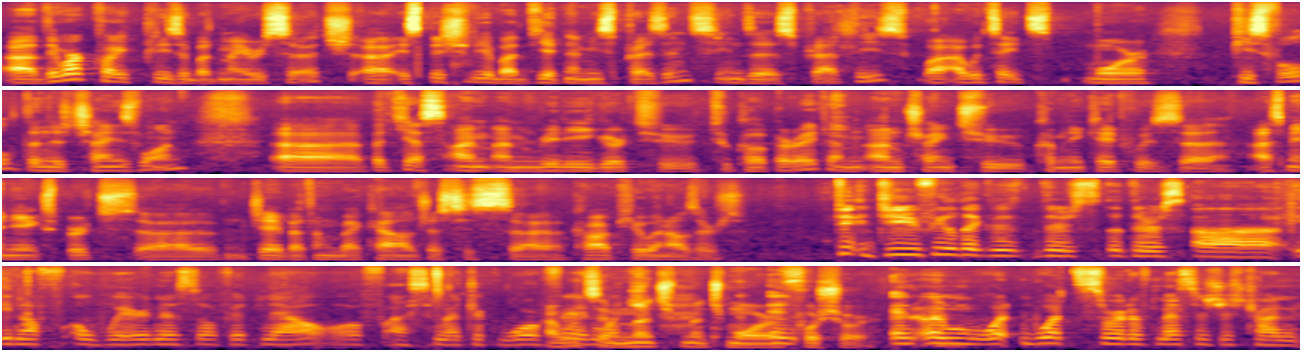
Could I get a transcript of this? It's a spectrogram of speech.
Uh, they were quite pleased about my research, uh, especially about Vietnamese presence in the Spratlys. Well, I would say it's more peaceful than the Chinese one. Uh, but yes, I'm, I'm really eager to, to cooperate. I'm, I'm trying to communicate with uh, as many experts, uh, Jay Batongbacal, Justice uh, Carpio, and others. Do, do you feel like there's there's, uh, enough awareness of it now of asymmetric warfare? I would say much, much more and- for sure. And, and what, what sort of message is trying,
